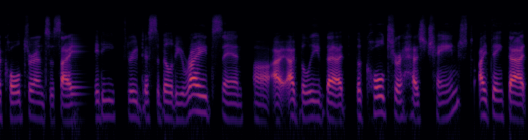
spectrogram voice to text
a culture and society through disability rights, and uh, I, I believe that the culture has changed. I think that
